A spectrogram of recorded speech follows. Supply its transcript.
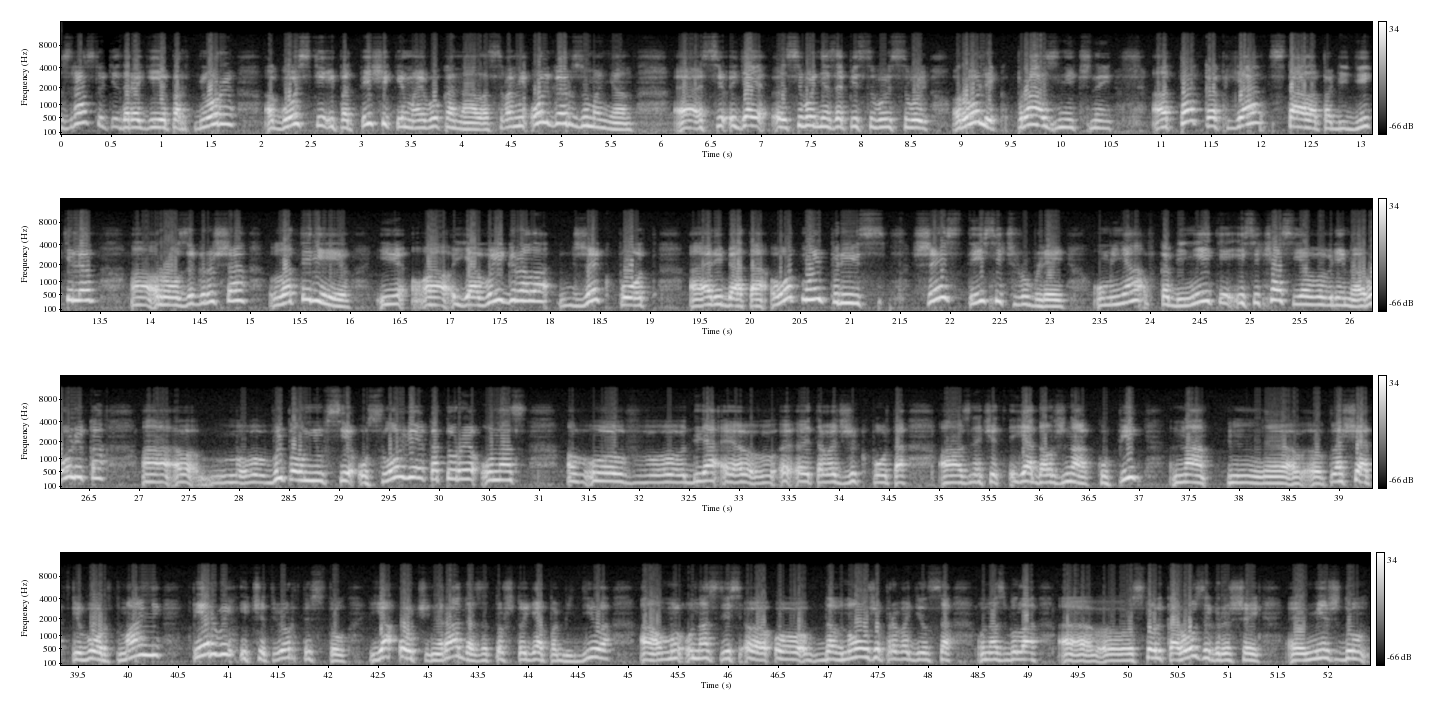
Здравствуйте, дорогие партнеры, гости и подписчики моего канала. С вами Ольга Арзуманян. Э, я э, сегодня записываю свой ролик праздничный, а так как я стала победителем а, розыгрыша в лотерею. И а, я выиграла джекпот. Ребята, вот мой приз. 6 тысяч рублей у меня в кабинете. И сейчас я во время ролика а, выполню все условия, которые у нас для э, этого джекпота, а, значит, я должна купить на э, площадке World Money первый и четвертый стол. Я очень рада за то, что я победила. А, мы, у нас здесь э, давно уже проводился, у нас было столько розыгрышей между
